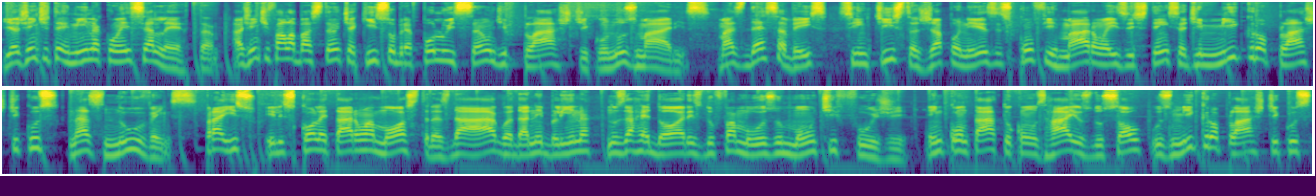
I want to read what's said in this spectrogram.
E a gente termina com esse alerta. A gente fala bastante aqui sobre a poluição de plástico nos mares, mas dessa vez, cientistas japoneses confirmaram a existência de microplásticos nas nuvens. Para isso, eles coletaram amostras da água da neblina nos arredores do famoso Monte Fuji. Em contato com os raios do Sol, os microplásticos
